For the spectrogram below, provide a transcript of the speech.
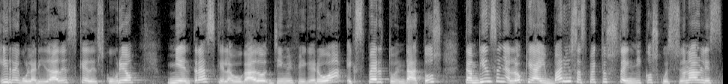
irregularidades que descubrió, mientras que el abogado Jimmy Figueroa, experto en datos, también señaló que hay varios aspectos técnicos cuestionables.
